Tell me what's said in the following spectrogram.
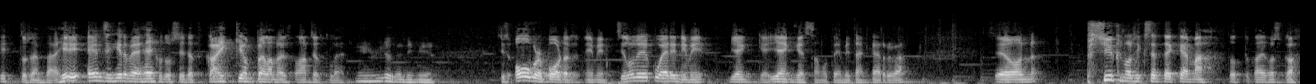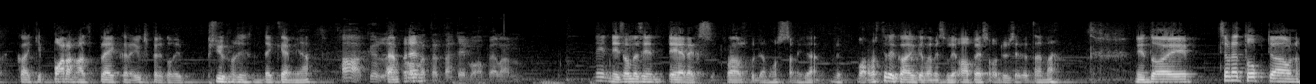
Vittu sentään. Hi- ensin hirveä hehkutus siitä, että kaikki on pelannut, että Ansel tulee, mikä se nimi on? Siis Overboard nimi. Sillä oli joku eri nimi Jenke- Jenkessä, mutta ei mitään kärryä. Se on Psygnosiksen tekemä, totta kai, koska kaikki parhaat Pleikkari 1 pelit oli Psygnosiksen tekemiä. Ah, kyllä, Tämmönen... olen tätä demoa pelannut. Niin, niin se oli siinä DRX Rausku-demossa, mikä nyt varmasti oli kaikilla, missä oli Abyss Odyssey tämä. Niin toi semmoinen top-down,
